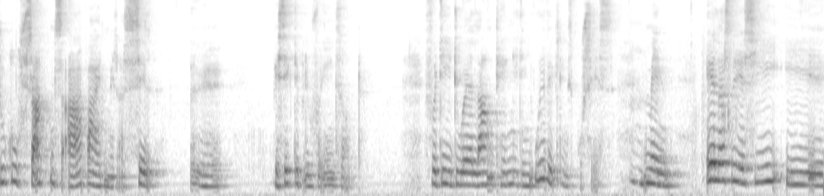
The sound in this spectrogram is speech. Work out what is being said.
du kunne sagtens arbejde med dig selv, øh, hvis ikke det blev for ensomt. Fordi du er langt henne i din udviklingsproces. Mm. Men ellers vil jeg sige, i,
